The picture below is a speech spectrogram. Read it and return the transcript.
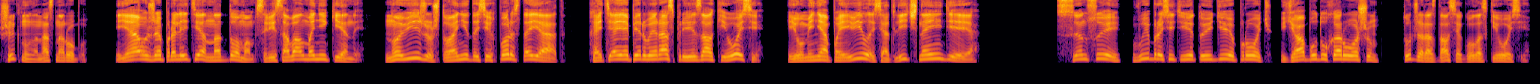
Шикнул на нас на робу. «Я уже пролетел над домом, срисовал манекены, но вижу, что они до сих пор стоят. Хотя я первый раз привязал Киоси, и у меня появилась отличная идея». «Сенсей, выбросите эту идею прочь, я буду хорошим!» Тут же раздался голос Киоси.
